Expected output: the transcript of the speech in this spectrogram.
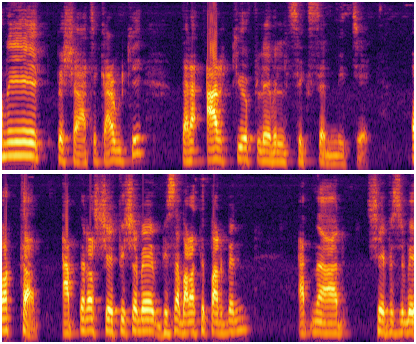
অনেক পেশা আছে, কারণ কি তারা আর কিউএফ লেভেল সিক্সের নিচে। অর্থাৎ আপনারা শেফ হিসেবে ভিসা বাড়াতে পারবেন, আপনার শেফ হিসেবে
